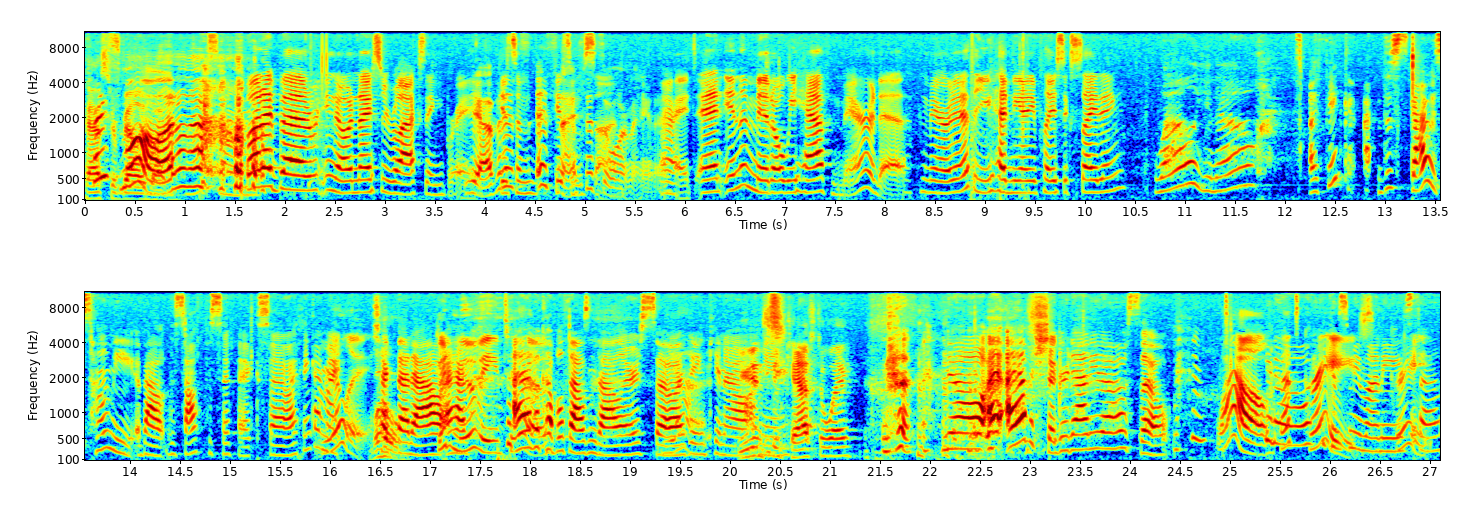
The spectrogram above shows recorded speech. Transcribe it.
they're Past pretty your belly small. I don't know. but I bet you know a nice relaxing break. yeah, but get it's, some, it's get nice. some It's sun. warm anyway. All right, and in the middle we have Meredith. Meredith, are you heading any place exciting? Well, you know, I think uh, this guy was telling me about the South Pacific, so I think I might Really? check Whoa. that out. Good I have, movie too. I have a couple thousand dollars, so I think you know. You I didn't mean- see Castaway? no, I, I have a sugar daddy though, so Wow, you know, that's he great. gives me money. Great. So, yeah,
